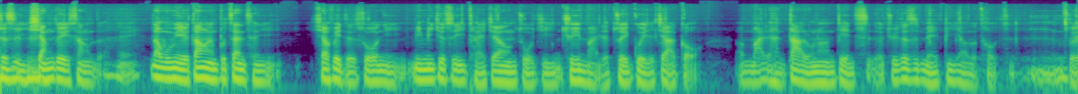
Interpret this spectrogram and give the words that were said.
这是相对上的。那我们也当然不赞成消费者说，你明明就是一台家用座机，你去买的最贵的架构。买了很大容量电池，我觉得是没必要的投资。嗯，对，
